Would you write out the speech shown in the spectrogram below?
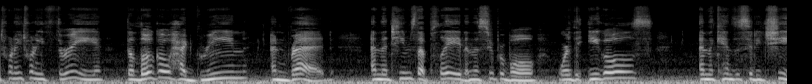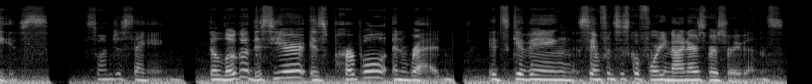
2023, the logo had green and red, and the teams that played in the Super Bowl were the Eagles and the Kansas City Chiefs. So I'm just saying. The logo this year is purple and red. It's giving San Francisco 49ers versus Ravens.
